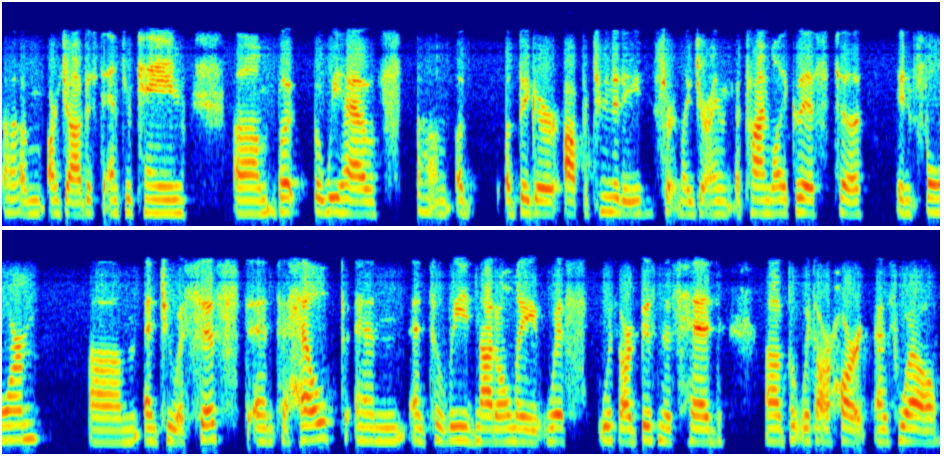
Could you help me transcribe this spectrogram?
um, our job is to entertain, um, but but we have um, a a bigger opportunity, certainly during a time like this, to inform um, and to assist and to help and, and to lead not only with, with our business head, uh, but with our heart as well.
